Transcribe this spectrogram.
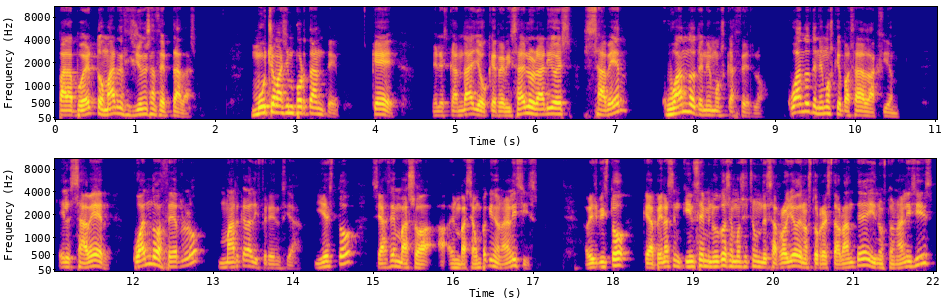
para poder tomar decisiones acertadas. Mucho más importante que el escandallo, que revisar el horario, es saber cuándo tenemos que hacerlo, cuándo tenemos que pasar a la acción. El saber cuándo hacerlo marca la diferencia. Y esto se hace en base a, un pequeño análisis. Habéis visto que apenas en 15 minutos hemos hecho un desarrollo de nuestro restaurante y nuestro análisis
